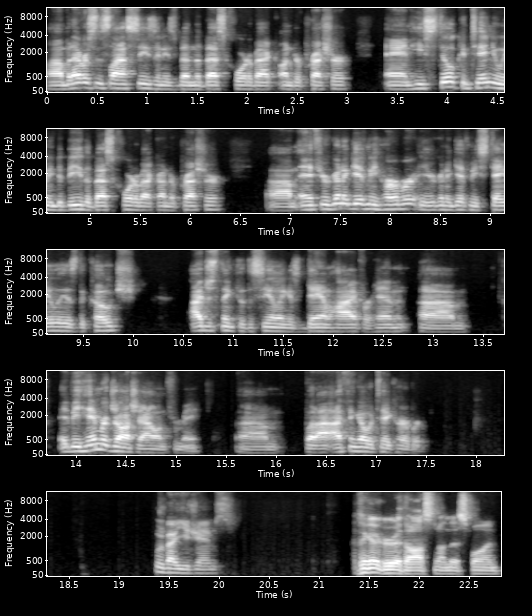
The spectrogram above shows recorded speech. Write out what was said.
Uh, but ever since last season, he's been the best quarterback under pressure, and he's still continuing to be the best quarterback under pressure. Um, and if you're going to give me Herbert and you're going to give me Staley as the coach, I just think that the ceiling is damn high for him. Um, it'd be him or Josh Allen for me. Um, but I, I think I would take Herbert. What about you, James? I think I agree with Austin on this one.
